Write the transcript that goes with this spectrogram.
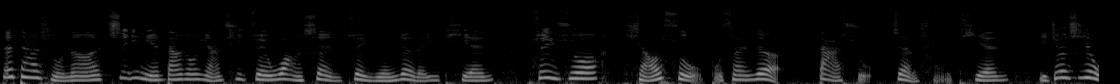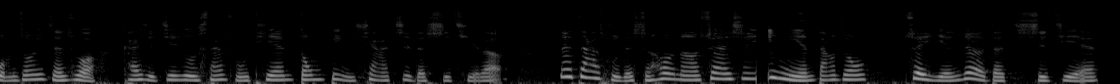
那大暑呢，是一年当中阳气最旺盛、最炎热的一天，所以说小暑不算热，大暑正伏天，也就是我们中医诊所开始进入三伏天、冬病夏治的时期了。那大暑的时候呢，虽然是一年当中最炎热的时节，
